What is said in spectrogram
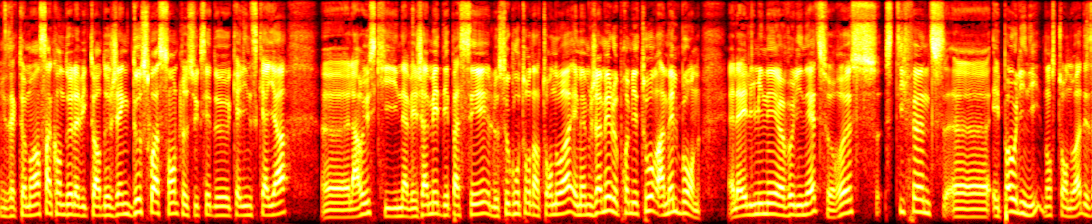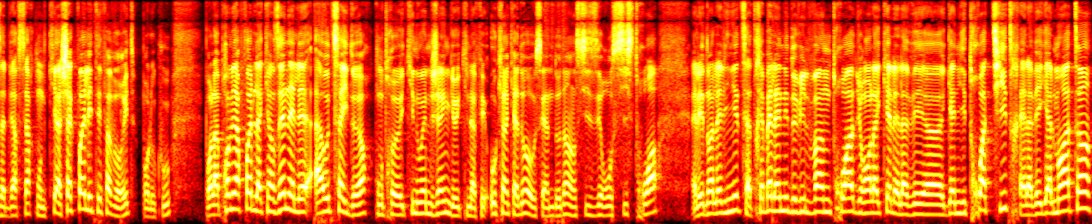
Exactement, 52 la victoire de Zheng, 2-60 le succès de Kalinskaya. Euh, la Russe qui n'avait jamais dépassé le second tour d'un tournoi et même jamais le premier tour à Melbourne. Elle a éliminé euh, Volinets, Russ, Stephens euh, et Paolini dans ce tournoi, des adversaires contre qui à chaque fois elle était favorite pour le coup. Pour la première fois de la quinzaine, elle est outsider contre Qin Wenjeng qui n'a fait aucun cadeau à Océane Dodin, 6-0, 6-3. Elle est dans la lignée de sa très belle année 2023 durant laquelle elle avait gagné trois titres. Elle avait également atteint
